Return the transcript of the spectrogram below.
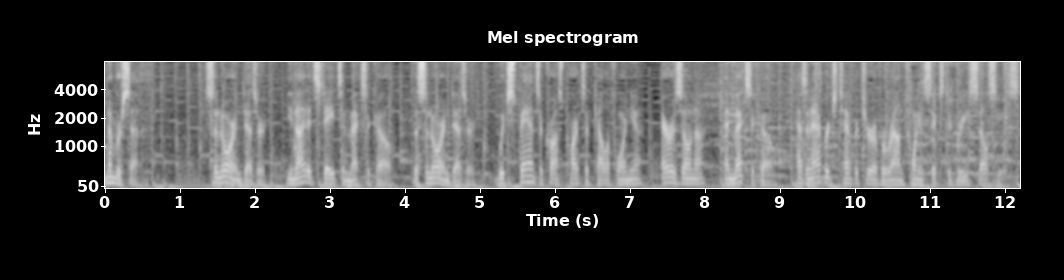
Number 7. Sonoran Desert, United States and Mexico. The Sonoran Desert, which spans across parts of California, Arizona, and Mexico, has an average temperature of around 26 degrees Celsius,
